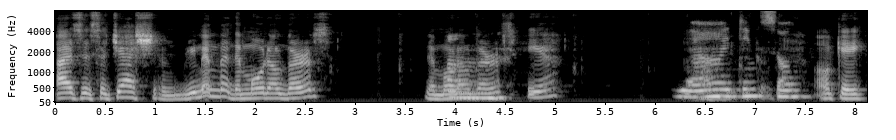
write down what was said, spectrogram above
as a suggestion. Remember the modal verbs? The modal um, verbs here? Yeah, I think so. Okay.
